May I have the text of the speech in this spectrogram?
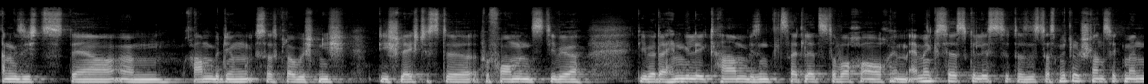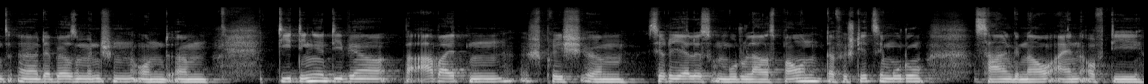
angesichts der ähm, Rahmenbedingungen ist das, glaube ich, nicht die schlechteste Performance, die wir, die wir da hingelegt haben. Wir sind seit letzter Woche auch im MXS gelistet. Das ist das Mittelstandssegment äh, der Börse München. Und ähm, die Dinge, die wir bearbeiten, sprich ähm, serielles und modulares Bauen, dafür steht Semudo, zahlen genau ein auf die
